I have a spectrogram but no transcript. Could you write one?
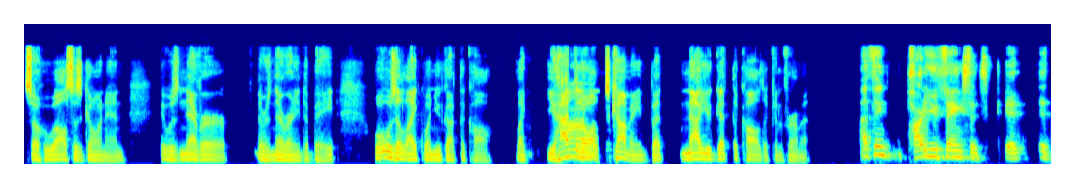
So who else is going in? It was never there was never any debate. What was it like when you got the call? Like you had to know um, what was coming, but now you get the call to confirm it. I think part of you thinks it's it it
